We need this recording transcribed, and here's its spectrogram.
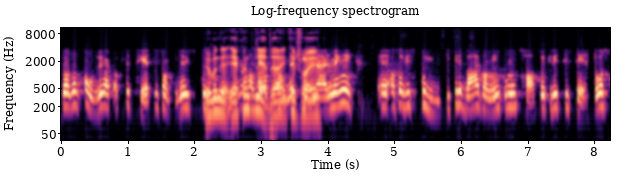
Det hadde aldri vært akseptert i samfunnet hvis jo, men jeg kan glede deg, Keshvari. Eh, altså, hvis politikere hver gang en kommentator kritiserte oss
